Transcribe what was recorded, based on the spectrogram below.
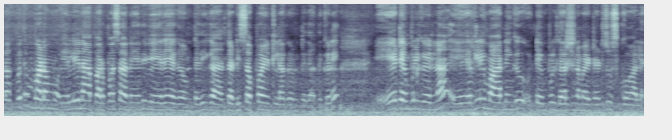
కాకపోతే మనం వెళ్ళిన పర్పస్ అనేది వేరేగా ఉంటుంది. ఇక అంత డిసప్పాయింట్ లాగా ఉంటుంది. అందుకని ఏ టెంపుల్కి వెళ్ళినా ఎర్లీ మార్నింగ్ టెంపుల్ దర్శనం అయ్యేటట్టు చూసుకోవాలి.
